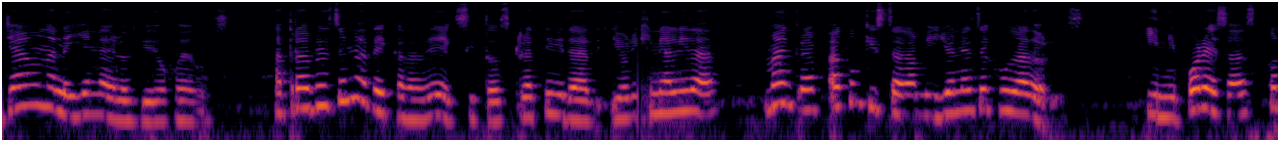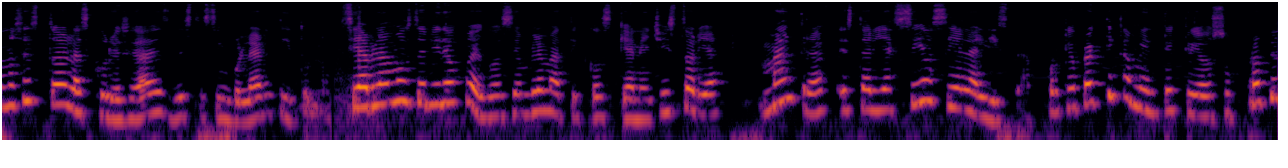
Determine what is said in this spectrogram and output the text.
ya una leyenda de los videojuegos. A través de una década de éxitos, creatividad y originalidad, Minecraft ha conquistado a millones de jugadores. Y ni por esas conoces todas las curiosidades de este singular título. Si hablamos de videojuegos emblemáticos que han hecho historia, Minecraft estaría sí o sí en la lista, porque prácticamente creó su propio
